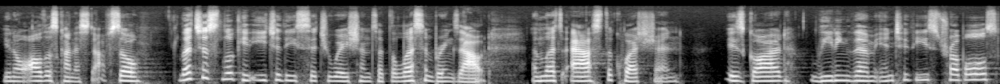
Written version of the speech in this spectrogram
you know, all this kind of stuff. So let's just look at each of these situations that the lesson brings out and let's ask the question is God leading them into these troubles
